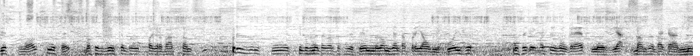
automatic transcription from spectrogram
destes vlogs, não sei. Vocês vêm sempre para gravar, portanto, que sim. Simplesmente agora para fazer tempo. Nós vamos jantar para aí alguma coisa. Não sei o que é que ser em concreto, mas já, vamos jantar cá no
